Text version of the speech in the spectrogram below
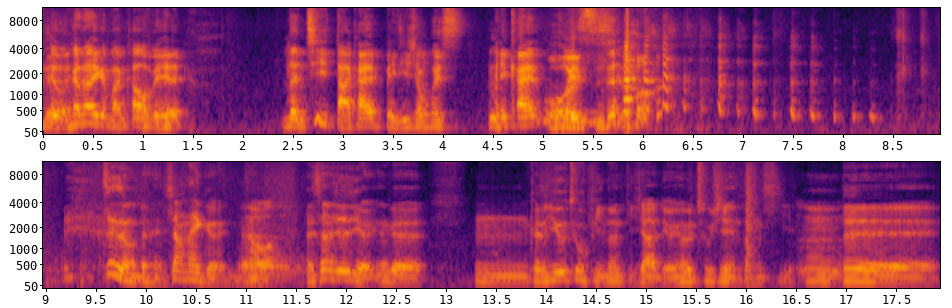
对我看到一个蛮靠背的，冷气打开北极熊会死，没开我会死。这种的很像那个，你知道吗？嗯很像就是有那个，嗯，可能 YouTube 评论底下留言会出现的东西。嗯，对对对对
